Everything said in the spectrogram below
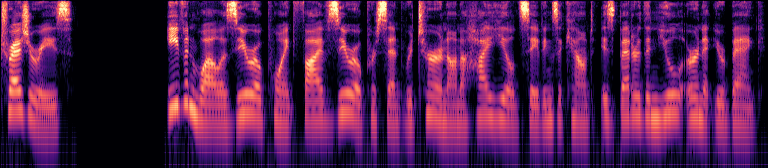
Treasuries. Even while a 0.50% return on a high yield savings account is better than you'll earn at your bank,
